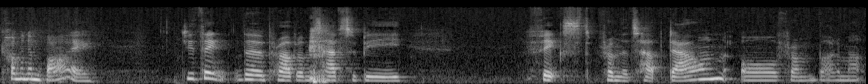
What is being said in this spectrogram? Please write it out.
come in and buy. Do you think the problems have to be fixed from the top down or from bottom up?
